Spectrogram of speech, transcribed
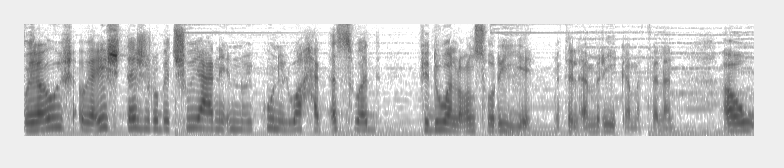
ويعيش ويعيش تجربة شو يعني إنه يكون الواحد أسود في دول عنصرية مثل أمريكا مثلا. أو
